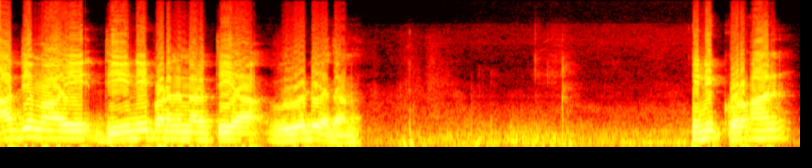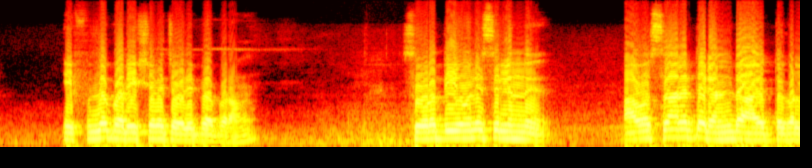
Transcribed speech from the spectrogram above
ആദ്യമായി ദീനി പഠനം നടത്തിയ വീട് ഏതാണ്? ഇനി ഖുർആൻ ഇഫ്ല പരീക്ഷയുടെ ചോദ്യപേപ്പറാണ് സൂറത്ത് യൂനിസിൽ നിന്ന് അവസാനത്തെ രണ്ട് ആയത്തുകൾ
